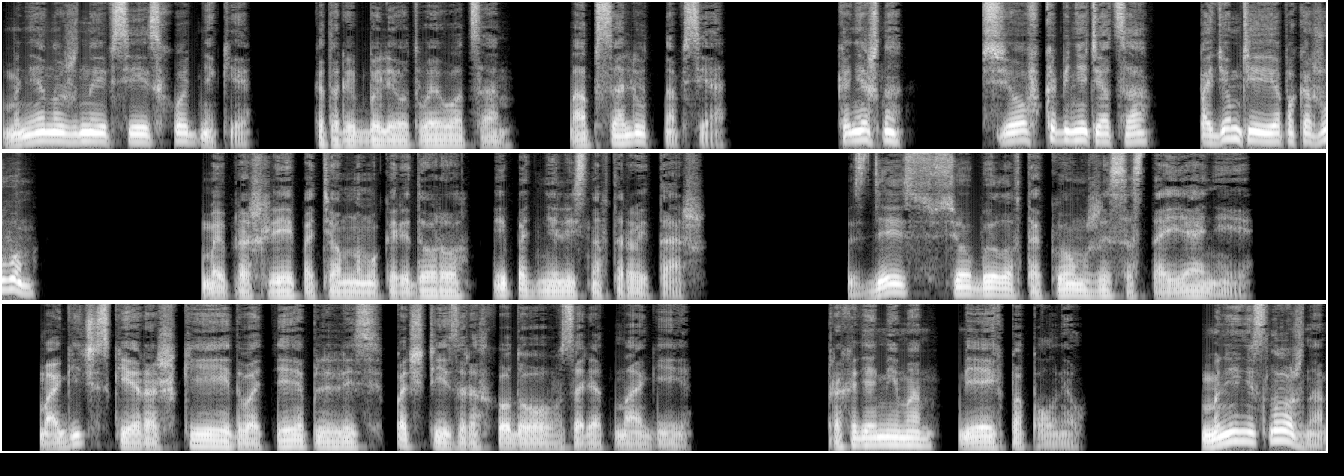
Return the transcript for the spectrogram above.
Мне нужны все исходники которые были у твоего отца. Абсолютно все. Конечно. Все в кабинете отца. Пойдемте, я покажу вам. Мы прошли по темному коридору и поднялись на второй этаж. Здесь все было в таком же состоянии. Магические рожки едва теплились, почти израсходовав заряд магии. Проходя мимо, я их пополнил. Мне несложно,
